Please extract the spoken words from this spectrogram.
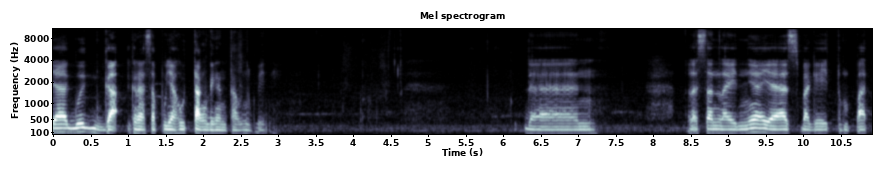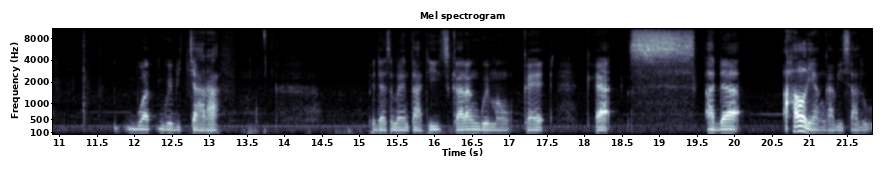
ya gue nggak ngerasa punya hutang dengan tahun gue ini dan alasan lainnya ya sebagai tempat buat gue bicara. Beda sama yang tadi sekarang gue mau kayak kayak ada hal yang nggak bisa lu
